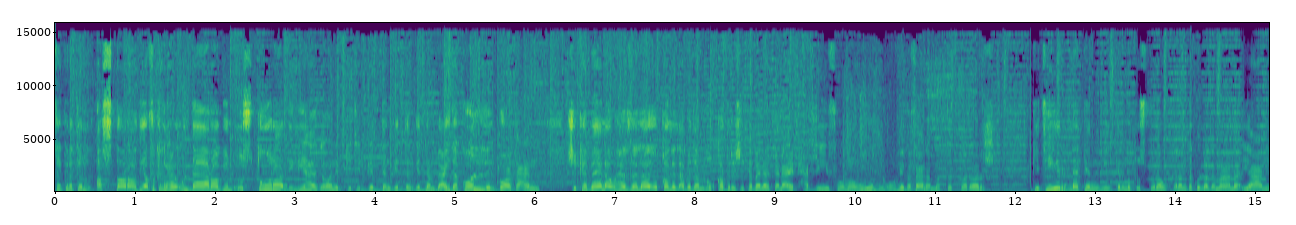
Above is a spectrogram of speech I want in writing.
فكرة الأسطرة دي أو فكرة ان إحنا نقول ده راجل أسطورة دي ليها جوانب كتير جدا جدا جدا بعيدة كل البعد عن شيكابالا وهذا لا يقلل ابدا من قدر شيكابالا كلاعب حريف وموهوب وموهبة فعلا ما بتتكررش كتير. لكن كلمة أسطورة والكلام ده كله يا جماعة لا يعني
